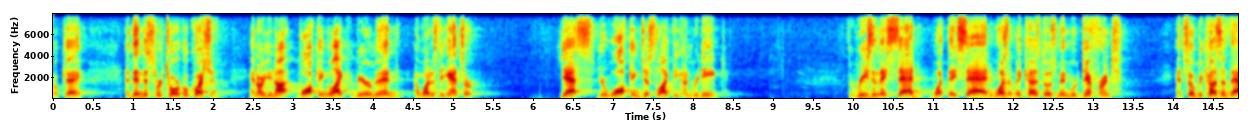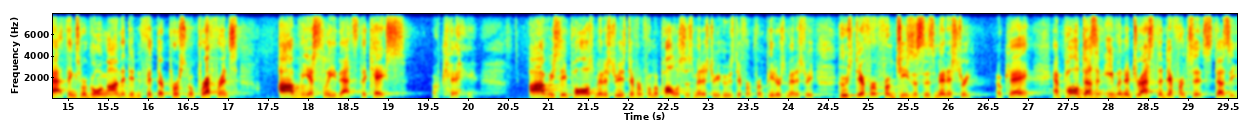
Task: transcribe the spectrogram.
okay? And then this rhetorical question And are you not walking like mere men? And what is the answer? Yes, you're walking just like the unredeemed. The reason they said what they said wasn't because those men were different, and so because of that, things were going on that didn't fit their personal preference. Obviously, that's the case, okay? Obviously, Paul's ministry is different from Apollos' ministry, who's different from Peter's ministry, who's different from Jesus' ministry, okay? And Paul doesn't even address the differences, does he?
